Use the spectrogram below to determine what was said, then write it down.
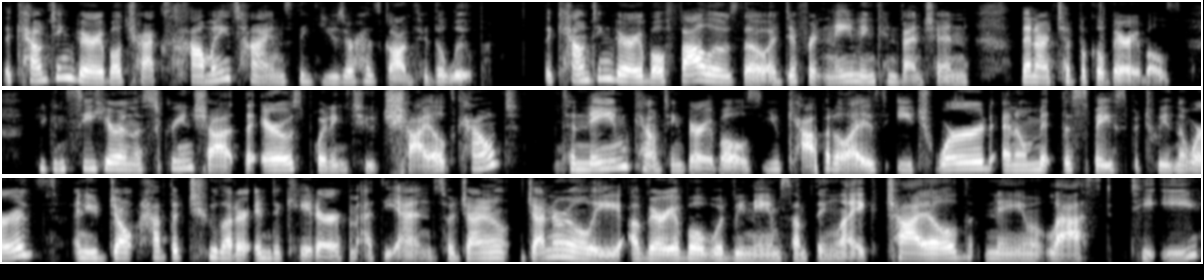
The counting variable tracks how many times the user has gone through the loop. The counting variable follows, though, a different naming convention than our typical variables. You can see here in the screenshot, the arrows pointing to child count to name counting variables, you capitalize each word and omit the space between the words, and you don't have the two-letter indicator at the end. So gen generally, a variable would be named something like child name last TE,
